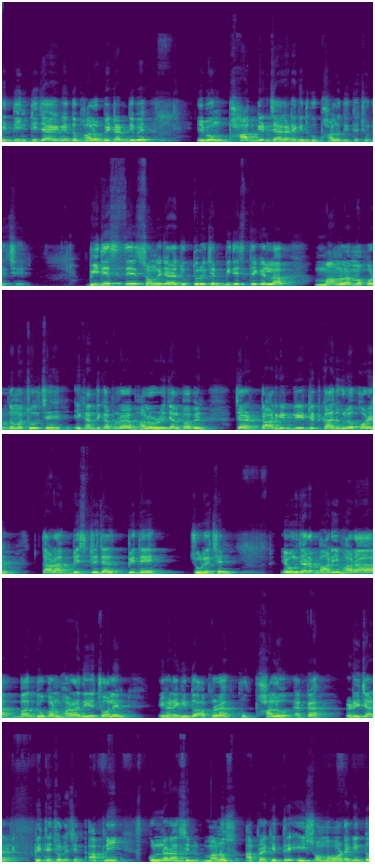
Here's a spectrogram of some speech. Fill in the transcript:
এই তিনটি জায়গা কিন্তু ভালো বেটার দিবে এবং ভাগ্যের জায়গাটা কিন্তু খুব ভালো দিতে চলেছে। বিদেশের সঙ্গে যারা যুক্ত রয়েছেন, বিদেশ থেকে লাভ, মামলা মকদ্দমা চলছে, এখান থেকে আপনারা ভালো রেজাল্ট পাবেন। যারা টার্গেট রিলেটেড কাজগুলো করেন, তারা বেস্ট রেজাল্ট পেতে চলেছেন এবং যারা বাড়ি ভাড়া বা দোকান ভাড়া দিয়ে চলেন, এখানে কিন্তু আপনারা খুব ভালো একটা রেজাল্ট পেতে চলেছেন। আপনি কন্যা রাশির মানুষ, আপনার ক্ষেত্রে এই সম্ভাবনাটা কিন্তু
